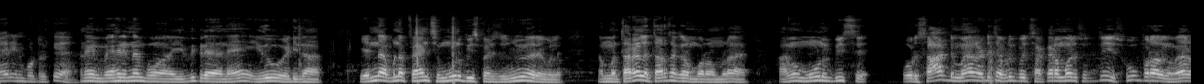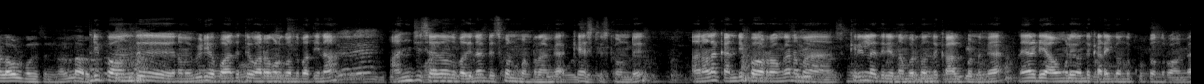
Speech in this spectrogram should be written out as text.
மேரின் போட்டிருக்கு? அண்ணே மேரினா இது கிடையாதுண்ணே. இதுவும் வெடிதான். என்ன அப்படின்னா ஃபேன்சி மூணு பீஸ் ஃபேன்சி நியூ இயர் நம்ம தரையில தர சக்கரம் போடுறோம்ல. அதுமாதிரி மூணு பீஸ் ஒரு ஷாட் மேல அடிச்சு அப்படியே போய் சக்கர மாதிரி சுத்தி சூப்பரா இருக்கும். வேற லெவல் ஃபங்க்ஷன் நல்லா இருக்கும். கண்டிப்பா வந்து நம்ம வீடியோ பார்த்துட்டு வரவங்களுக்கு வந்து பாத்தீங்கன்னா அஞ்சு சதவீதம் வந்து பாத்தீங்கன்னா டிஸ்கவுண்ட் பண்றாங்க. கேஷ் டிஸ்கவுண்ட் அதனால கண்டிப்பா வர்றவங்க நம்ம ஸ்கிரீன்ல தெரிய நம்பருக்கு வந்து கால் பண்ணுங்க. நேரடியாக அவங்களே வந்து கடைக்கு வந்து கூட்டு வந்துருவாங்க.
